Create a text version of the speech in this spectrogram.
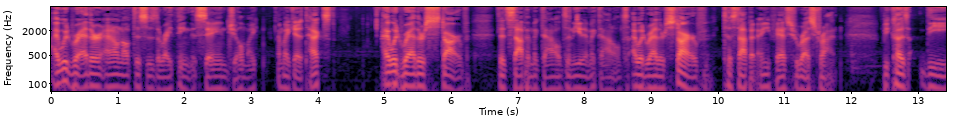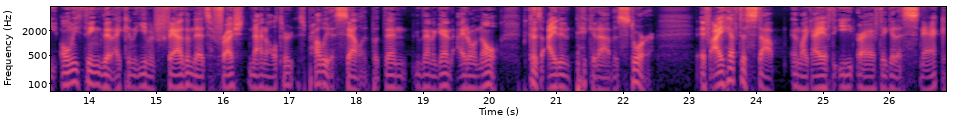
I would rather, I don't know if this is the right thing to say, and Jill might, I might get a text. I would rather starve than stop at McDonald's and eat at McDonald's. I would rather starve to stop at any fast food restaurant because the only thing that I can even fathom that's fresh, non altered, is probably a salad. But then, then again, I don't know because I didn't pick it out of a store. If I have to stop and like I have to eat or I have to get a snack,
